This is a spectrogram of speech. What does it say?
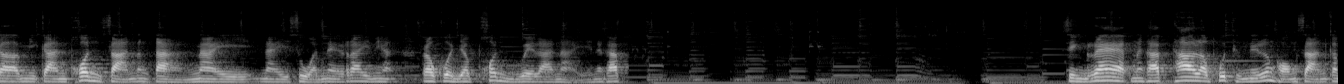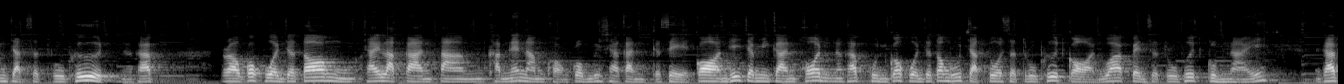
จะมีการพ่นสารต่างๆในในสวนในไร่เนี่ยเราควรจะพ่นเวลาไหนนะครับ สิ่งแรกนะครับ ถ้าเราพูดถึงในเรื่องของสารกำจัดศัตรูพืชนะครับ เราก็ควรจะต้องใช้หลักการตามคำแนะนำของกรมวิชาการเกษตร ก่อนที่จะมีการพ่นนะครับ คุณก็ควรจะต้องรู้จักตัวศัตรูพืชก่อน ว่าเป็นศัตรูพืชกลุ่มไหนนะครับ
